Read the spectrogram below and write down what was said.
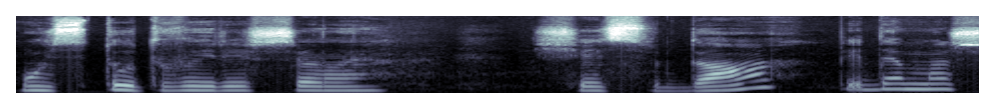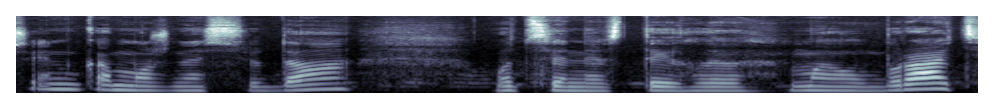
Ось тут вирішили ще сюди піде машинка, можна сюди. Оце не встигли ми убрати.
